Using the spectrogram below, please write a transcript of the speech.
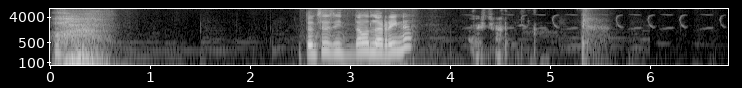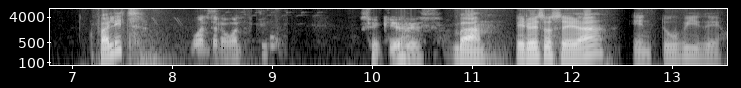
Entonces, ¿intentamos la reina? Ahí está. ¿Falitz? Aguanten, aguanten. Si quieres. Va, pero eso será en tu video.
